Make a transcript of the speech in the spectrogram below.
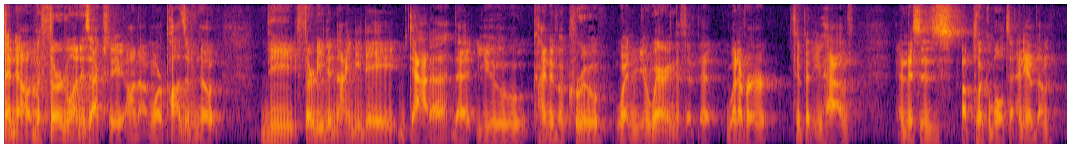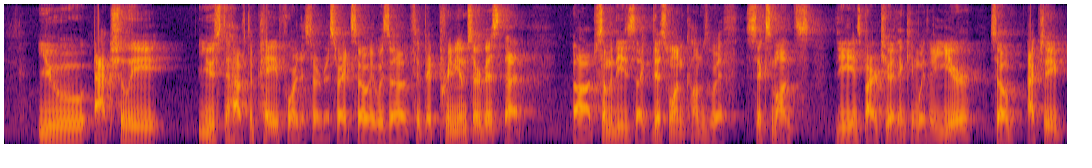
And now the third one is actually on a more positive note. The 30 to 90 day data that you kind of accrue when you're wearing the Fitbit, whatever Fitbit that you have, and this is applicable to any of them, you actually used to have to pay for the service, right? So it was a Fitbit premium service that uh, some of these, like this one comes with six months. The Inspire 2, I think, came with a year. So actually,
